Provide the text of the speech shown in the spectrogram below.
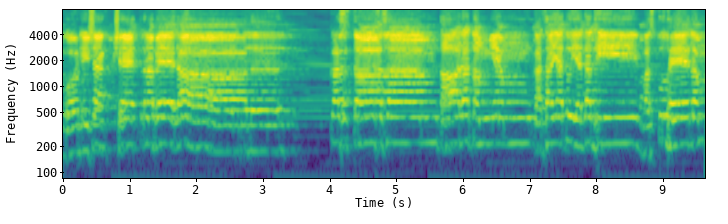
कोटिशक्षेत्रभेदात् कस्तासाम् तारतम्यम् कथयतु यदधि वस्तुभेदम्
